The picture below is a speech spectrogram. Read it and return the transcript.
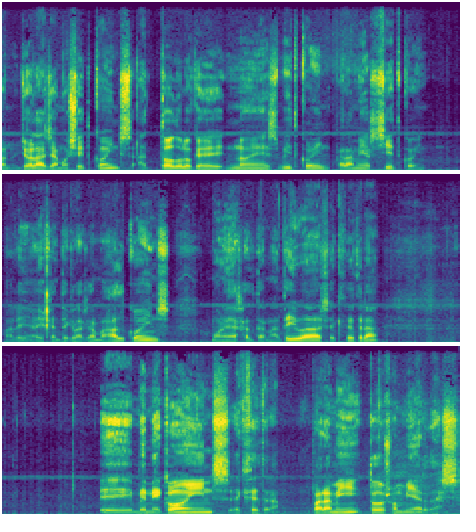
bueno, yo las llamo shitcoins, a todo lo que no es Bitcoin, para mí es shitcoin, ¿vale? Hay gente que las llama altcoins, monedas alternativas, etcétera, eh, meme coins, etcétera. Para mí todos son mierdas,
